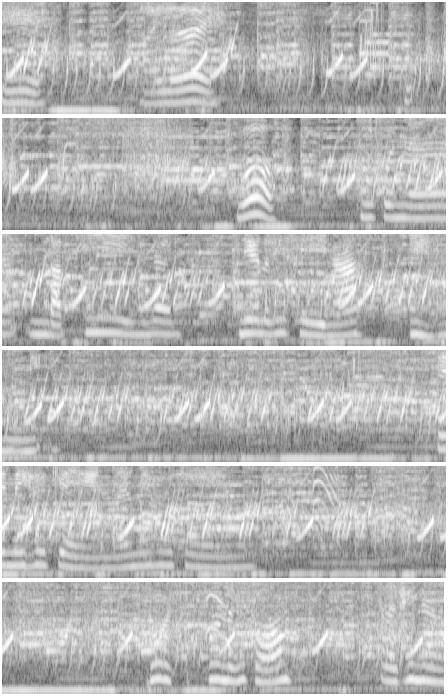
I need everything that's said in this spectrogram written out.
เคไปเลยว้ามีคนเลยอันดับที่ได้เนี่ยอันดับที่สี่นะนี่ดูนี่เล่นไม่ค่อยเก่งเล่นไม่ค่อยเก่งดูเพื่อนอันดับที่สองอันดับที่หนึ่ง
